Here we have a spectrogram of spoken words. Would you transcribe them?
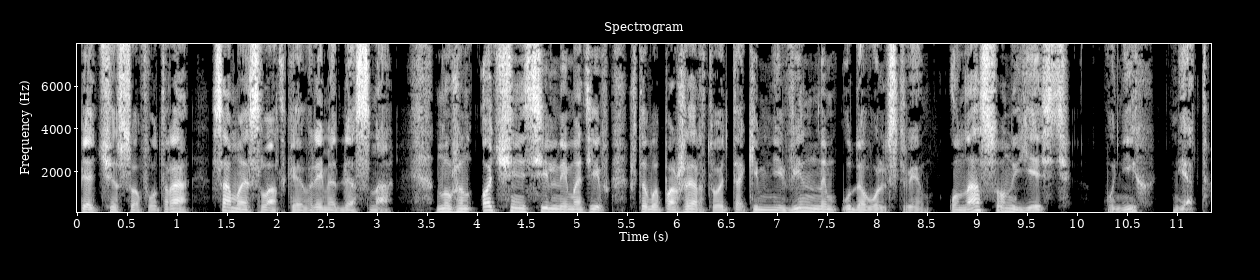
Пять часов утра — самое сладкое время для сна. Нужен очень сильный мотив, чтобы пожертвовать таким невинным удовольствием. У нас он есть, у них нет.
